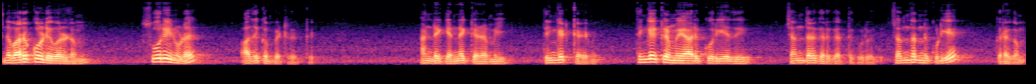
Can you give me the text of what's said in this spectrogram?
இந்த வரக்கூடிய வருடம் சூரியனோட ஆதிக்கம் பெற்றிருக்கு. அன்றைக்கு என்ன கிழமை திங்கட்கிழமை. திங்கட்கிழமை யாருக்குரியது? சந்திர கிரகத்துக்குரியது. சந்திரனுக்குரிய கிரகம்.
